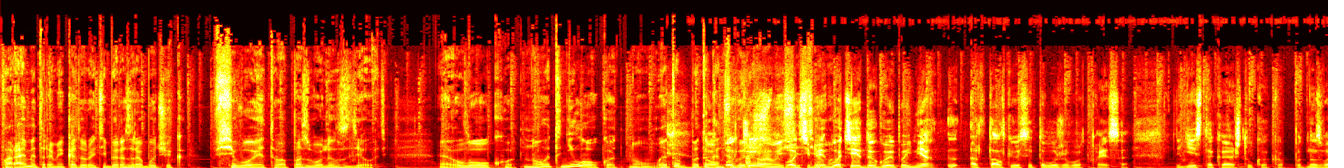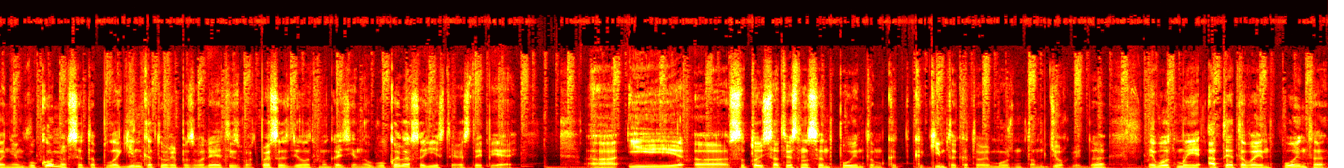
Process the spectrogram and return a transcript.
параметрами, которые тебе разработчик всего этого позволил сделать. Low-code. Ну, это не low-code. Ну, это, это Но конфигурируемая вот, система. Вот тебе, вот тебе другой пример, э, отталкиваясь от того же WordPress. Есть такая штука как под названием WooCommerce. Это плагин, который позволяет из WordPress сделать магазин. У WooCommerce есть REST API. А, и, а, то есть, соответственно, с эндпоинтом каким-то, который можно там дергать. Да? И вот мы от этого эндпоинта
